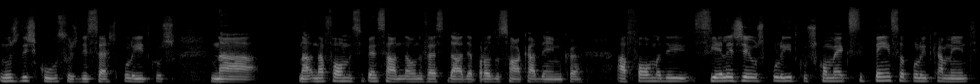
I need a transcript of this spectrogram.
nos discursos de certos políticos, na, na, na, forma de se pensar na universidade, a produção acadêmica, a forma de se eleger os políticos, como é que se pensa politicamente.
